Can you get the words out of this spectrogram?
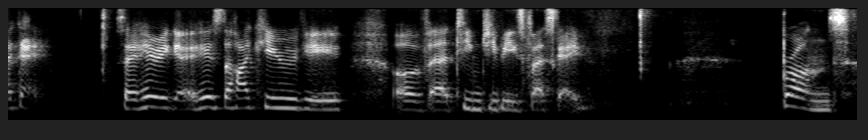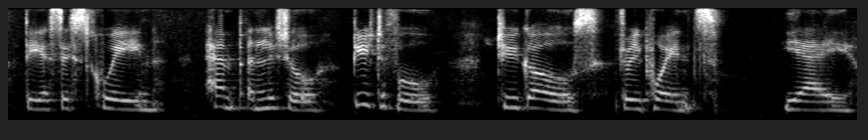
Okay, so here we go. Here's the haiku review of uh, Team GB's first game. Bronze, the assist queen. Hemp and Little, beautiful. Two goals, three points. Yay.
